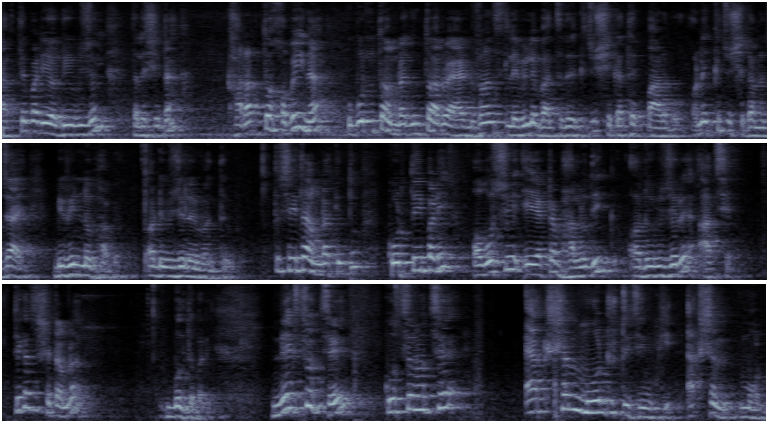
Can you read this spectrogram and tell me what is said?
রাখতে পারি অডিও ভিজুয়াল তাহলে সেটা খারাপ তো হবেই না, উপরন্তু আমরা কিন্তু আরও অ্যাডভান্স লেভেলে বাচ্চাদের কিছু শেখাতে পারব। অনেক কিছু শেখানো যায় বিভিন্নভাবে অডিভিজুয়ালের মাধ্যমে। তো সেটা আমরা কিন্তু করতেই পারি। অবশ্যই এই একটা ভালো দিক অডিওভিজুয়ালে আছে। ঠিক আছে? সেটা আমরা বলতে পারি। নেক্সট হচ্ছে কোশ্চেন হচ্ছে অ্যাকশন মোড টিচিং কি? অ্যাকশন মোড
